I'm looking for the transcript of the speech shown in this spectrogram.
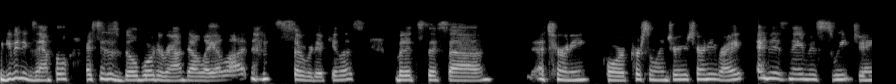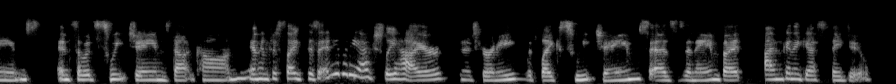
I'll give you an example. I see this billboard around LA a lot. it's so ridiculous, but it's this uh, attorney for personal injury attorney, right? And his name is Sweet James. And so it's sweetjames.com. And I'm just like, does anybody actually hire an attorney with like Sweet James as the name? But I'm going to guess they do.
